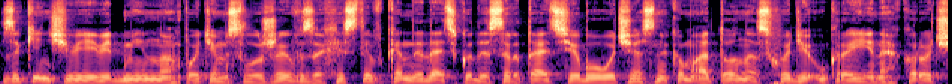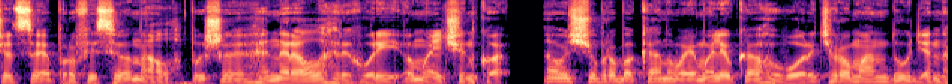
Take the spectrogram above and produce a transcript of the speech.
Закінчив її відмінно, потім служив, захистив кандидатську дисертацію, був учасником АТО на сході України. Коротше, це професіонал, пише генерал Григорій Омельченко. А ось що про Баканова і Малюка говорить Роман Дудін.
